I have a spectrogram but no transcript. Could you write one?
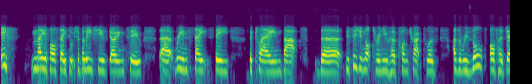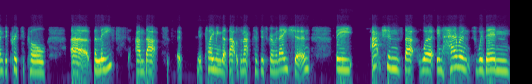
if Maya Forstater, which I believe she is going to, uh, reinstates the the claim that the decision not to renew her contract was as a result of her gender critical uh, beliefs and that uh, claiming that that was an act of discrimination, the actions that were inherent within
